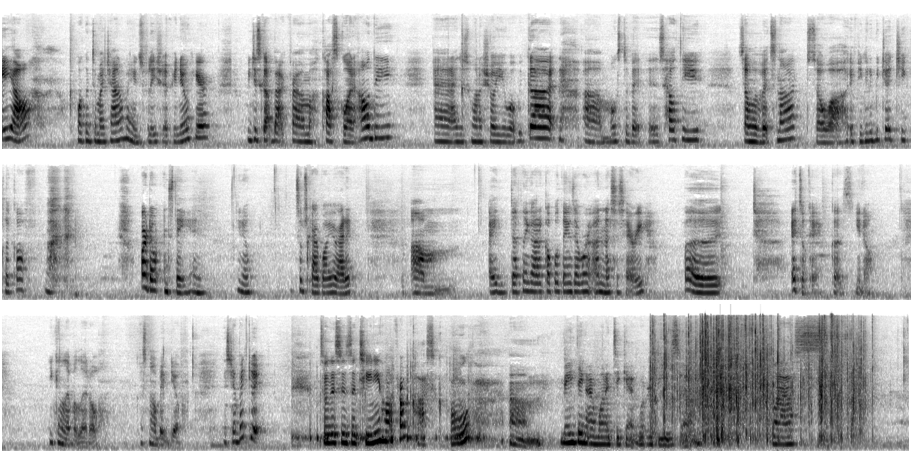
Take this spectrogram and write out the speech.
Hey y'all, welcome to my channel. My name is Felicia if you're new here. We just got back from Costco and Aldi and I just want to show you what we got. Um, most of it is healthy, some of it's not. So uh, if you're going to be judgy, click off. or don't and stay and, you know, subscribe while you're at it. Um, I definitely got a couple things that weren't unnecessary, but it's okay because, you know, you can live a little. It's no big deal. Let's jump into it. So this is a teeny haul from Costco. Um, main thing I wanted to get were these um, glass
